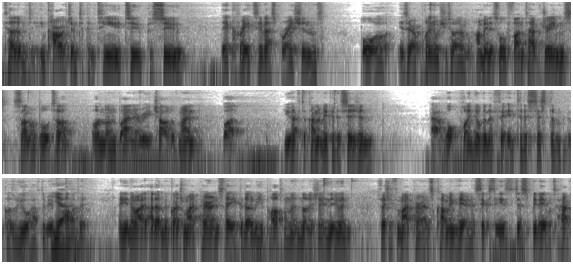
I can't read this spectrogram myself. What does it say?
tell them to encourage them to continue to pursue their creative aspirations or is there a point at which you tell them, I mean, it's all fun to have dreams, son or daughter or non binary child of mine, but you have to kind of make a decision at what point you're going to fit into this system because we all have to be a Yeah. part of it. And you know, I, I don't begrudge my parents; they could only pass on the knowledge they knew, and especially for my parents, coming here in the '60s, just being able to have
